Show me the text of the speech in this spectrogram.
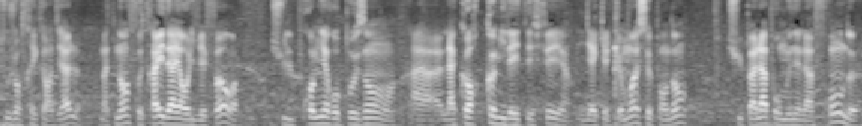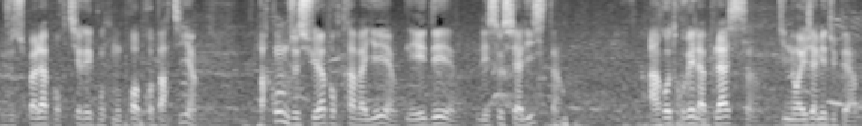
toujours très cordiales. Maintenant, il faut travailler derrière Olivier Faure. Je suis le premier opposant à l'accord comme il a été fait il y a quelques mois. Cependant, je ne suis pas là pour mener la fronde, je ne suis pas là pour tirer contre mon propre parti. Par contre, je suis là pour travailler et aider les socialistes à retrouver la place qu'ils n'auraient jamais dû perdre.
